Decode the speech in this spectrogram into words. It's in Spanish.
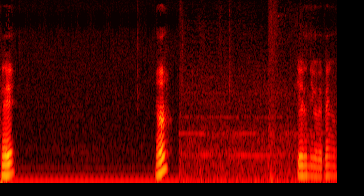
Sí. ¿Ah? ¿Qué es lo único que tengo?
